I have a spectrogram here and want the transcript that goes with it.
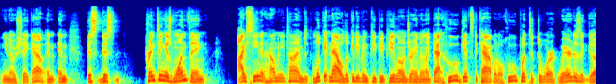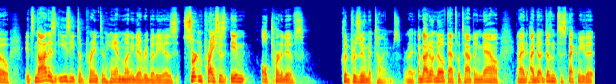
you know, shake out. And and this this printing is one thing. I've seen it how many times. Look at now, look at even PPP loans or anything like that. Who gets the capital? Who puts it to work? Where does it go? It's not as easy to print and hand money to everybody as certain prices in alternatives could presume at times, right? I don't know if that's what's happening now, and I, I don't, it doesn't suspect me that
